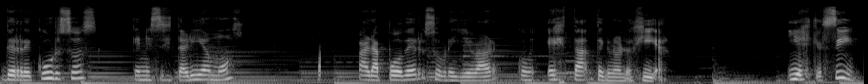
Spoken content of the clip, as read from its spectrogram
de recursos que necesitaríamos para poder sobrellevar con esta tecnología. Y es que sí,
